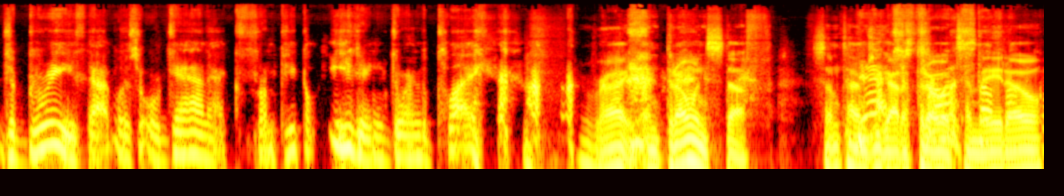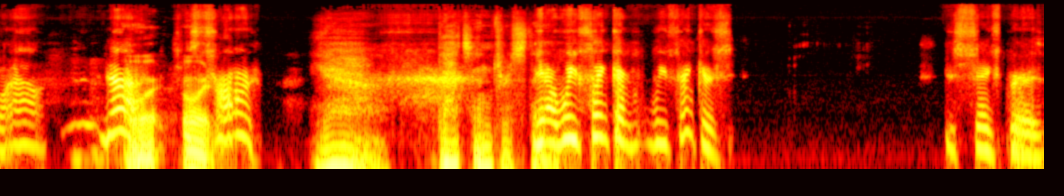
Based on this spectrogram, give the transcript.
debris that was organic from people eating during the play. Right. And throwing stuff. Sometimes Yeah, you got to throw a throwing stuff on the tomato. Yeah, or- or-. Yeah. That's interesting. Yeah, we think of we think of Shakespeare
